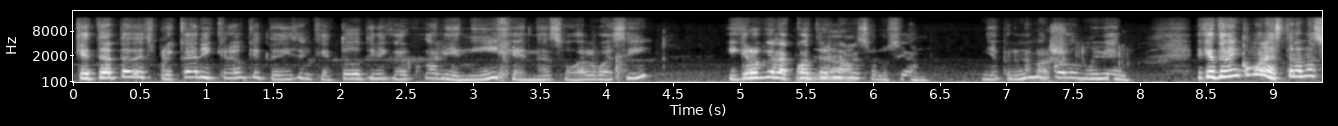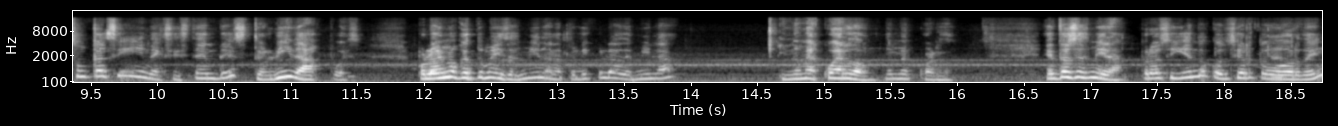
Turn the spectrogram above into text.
Que trata de explicar y creo que te dicen que todo tiene que ver con alienígenas o algo así. Y creo que la 4 es la resolución. Ya, pero no me acuerdo muy bien. Es que también como las tramas son casi inexistentes, te olvidas, pues. Por lo mismo que tú me dices, mira, la película de Mila, y no me acuerdo, no me acuerdo. Entonces, mira, prosiguiendo con cierto orden,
